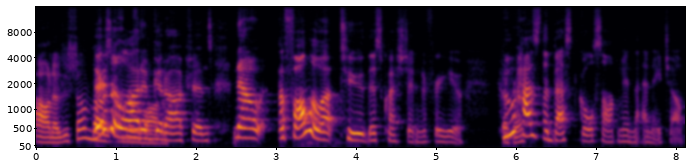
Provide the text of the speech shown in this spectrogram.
I don't know. There's something. There's a lot of good options. Now, a follow up to this question for you: Who Okay. has the best goal song in the NHL?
